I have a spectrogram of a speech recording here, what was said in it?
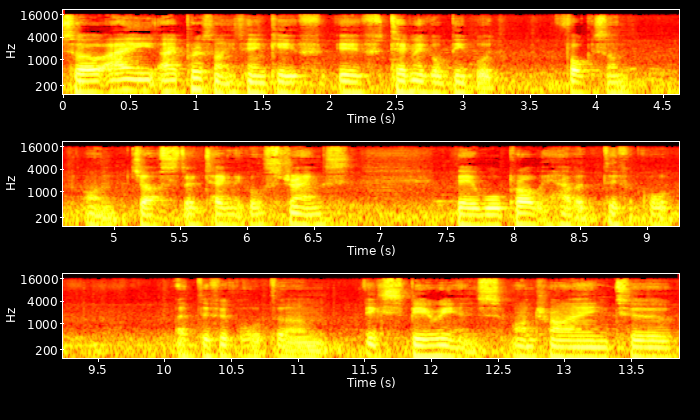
So I, I personally think if if technical people focus on on just their technical strengths, they will probably have a difficult a difficult um, experience on trying to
